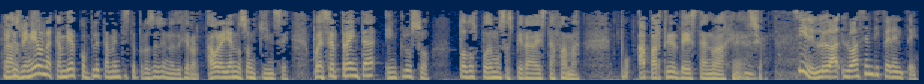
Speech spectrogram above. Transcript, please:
Claro. ellos vinieron a cambiar completamente este proceso y nos dijeron, ahora ya no son 15, pueden ser 30 e incluso todos podemos aspirar a esta fama a partir de esta nueva generación. Sí, lo, lo hacen diferente.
